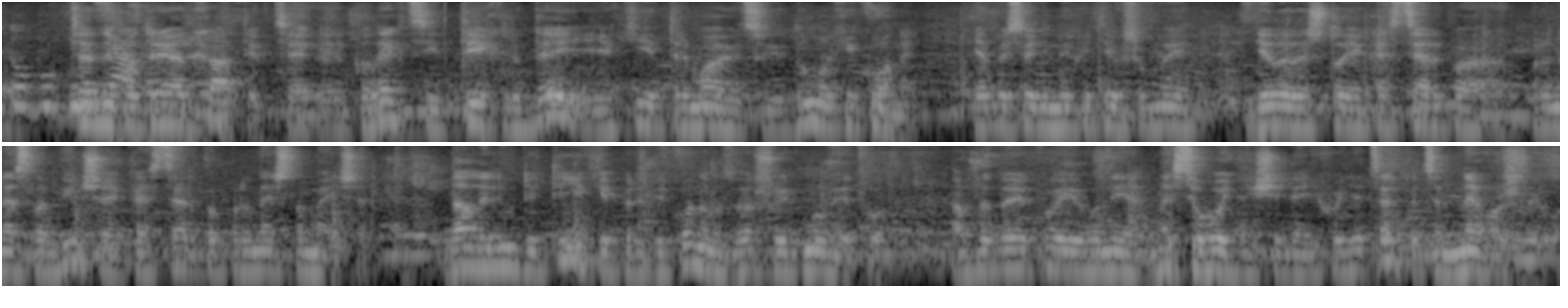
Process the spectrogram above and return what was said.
хто був Це не патріархати, це е, колекції тих людей, які тримають в своїх домах ікони. Я би сьогодні не хотів, щоб ми ділили, що якась церква принесла більше, якась церква принесла менше. Дали люди ті, які перед іконами звершують молитву. А вже до якої вони на сьогоднішній день ходять в церкву, це не важливо.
